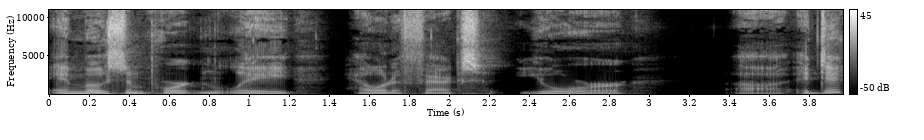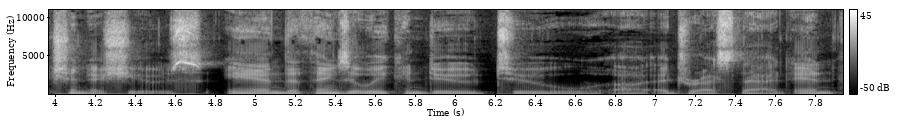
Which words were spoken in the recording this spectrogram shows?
and most importantly, how it affects your uh, addiction issues and the things that we can do to uh, address that. And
